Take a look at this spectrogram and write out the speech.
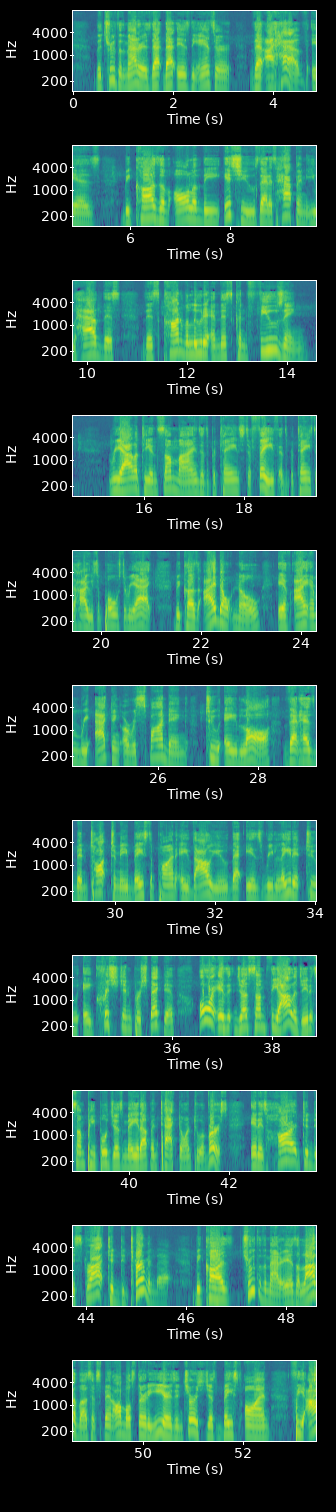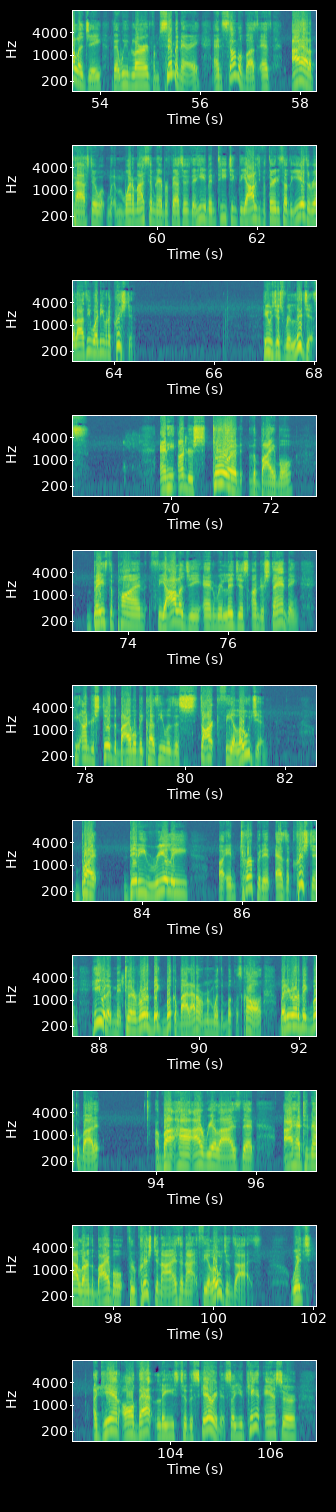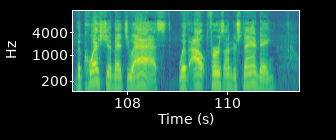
the truth of the matter is that that is the answer that I have is because of all of the issues that has happened you have this this convoluted and this confusing reality in some minds as it pertains to faith, as it pertains to how you're supposed to react, because I don't know if I am reacting or responding to a law that has been taught to me based upon a value that is related to a Christian perspective. Or is it just some theology that some people just made up and tacked onto a verse? it is hard to describe to determine that because truth of the matter is a lot of us have spent almost 30 years in church just based on theology that we've learned from seminary and some of us as I had a pastor, one of my seminary professors, that he had been teaching theology for 30 something years and realized he wasn't even a Christian. He was just religious and he understood the Bible based upon theology and religious understanding. He understood the Bible because he was a stark theologian. But did he really uh, interpret it as a Christian? He will admit to it. and wrote a big book about it. I don't remember what the book was called, but he wrote a big book about it about how I realized that I had to now learn the Bible through Christian eyes and not theologians' eyes, which again, all that leads to the scariness. So you can't answer the question that you asked without first understanding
